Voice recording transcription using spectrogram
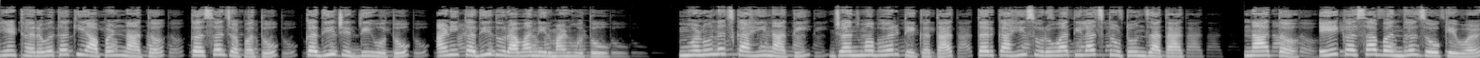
हे ठरवतं की आपण नातं कसं जपतो कधी जिद्दी होतो आणि कधी दुरावा निर्माण होतो. म्हणूनच काही नाती जन्मभर टिकतात तर काही सुरुवातीलाच तुटून जातात. नातं एक असा बंध जो केवळ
